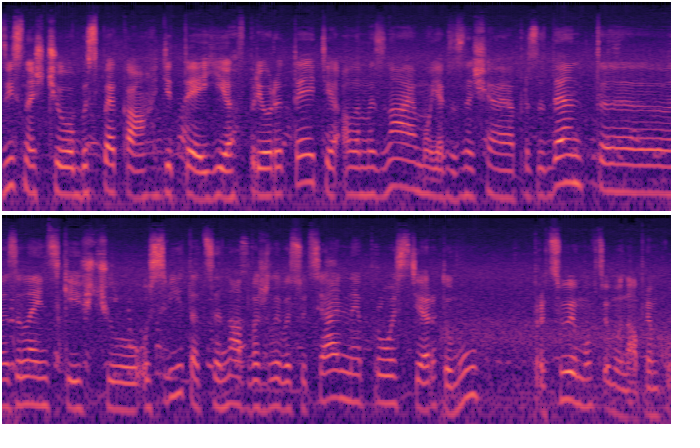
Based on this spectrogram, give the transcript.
Звісно, що безпека дітей є в пріоритеті, але ми знаємо, як зазначає президент е, Зеленський, що освіта це надважливий соціальний простір, тому працюємо в цьому напрямку.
